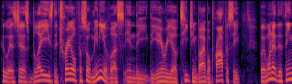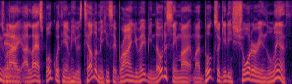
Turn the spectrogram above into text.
who has just blazed the trail for so many of us in the the area of teaching Bible prophecy. But one of the things yeah. when I, I last spoke with him, he was telling me, he said, Brian, you may be noticing my my books are getting shorter in length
